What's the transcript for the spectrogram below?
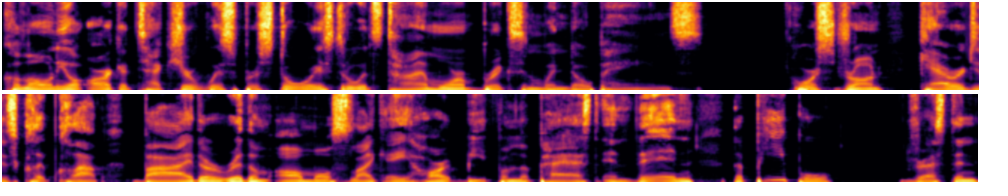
colonial architecture whispers stories through its time worn bricks and window panes. Horse drawn carriages clip clop by their rhythm almost like a heartbeat from the past. And then the people dressed in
